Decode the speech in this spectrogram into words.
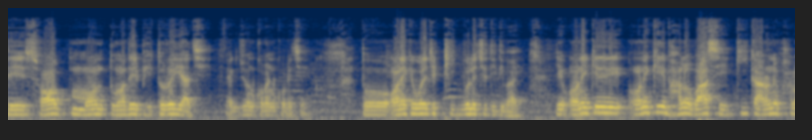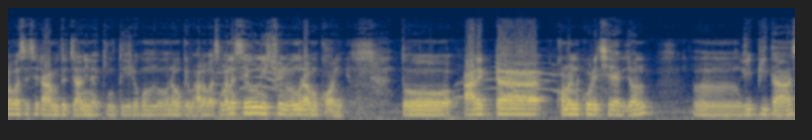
যে সব মন তোমাদের ভিতরেই আছে, একজন কমেন্ট করেছে। তো অনেকে বলেছে, ঠিক বলেছে দিদিভাই, যে অনেকে অনেকে ভালোবাসে, কি কারণে ভালোবাসে সেটা আমি তো জানি না, কিন্তু এরকম নোংরামোকে ভালোবাসে মানে সেও নিশ্চয়ই নোংরামো করে। তো আরেকটা কমেন্ট করেছে একজন লিপি দাস,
